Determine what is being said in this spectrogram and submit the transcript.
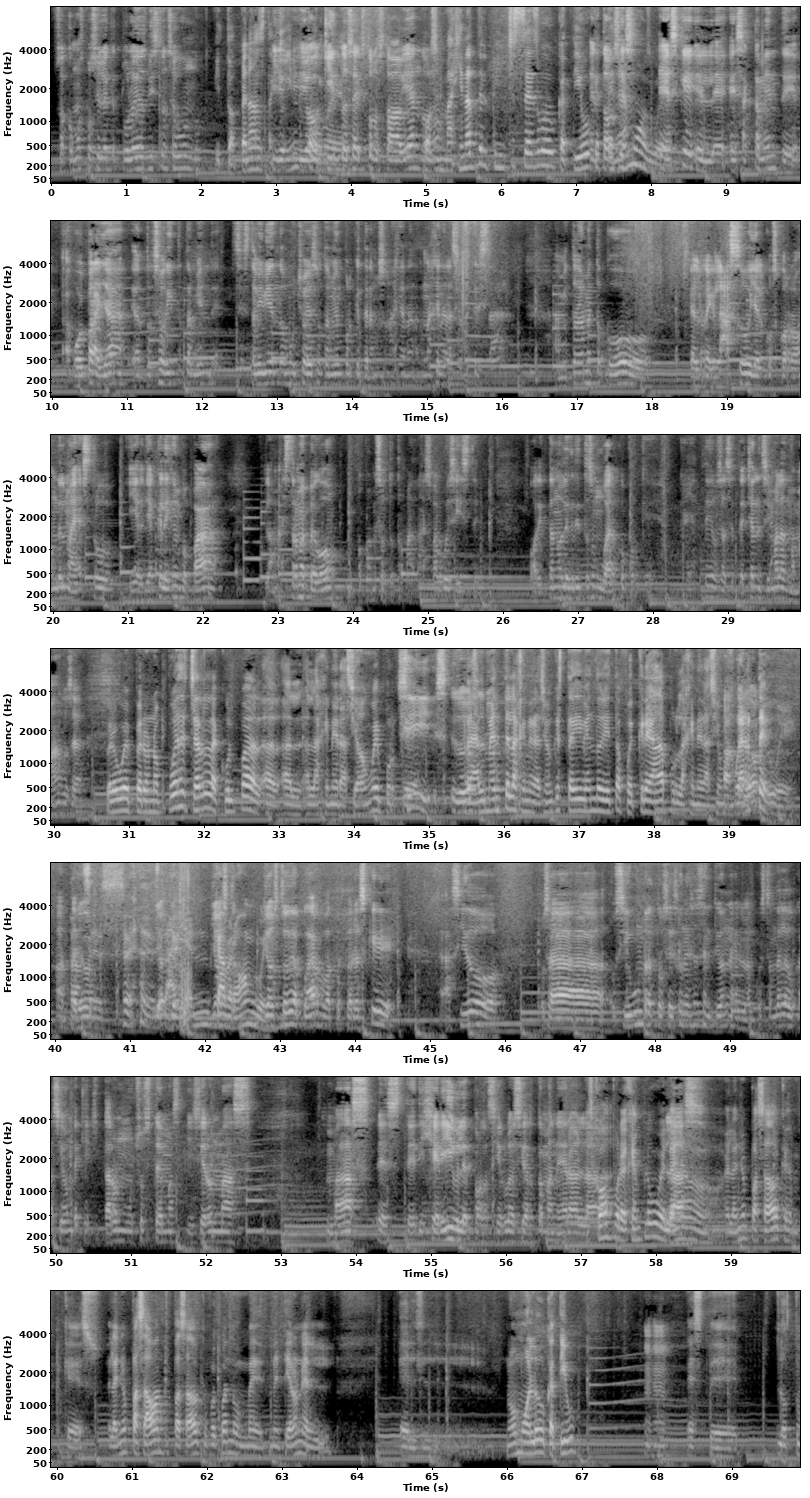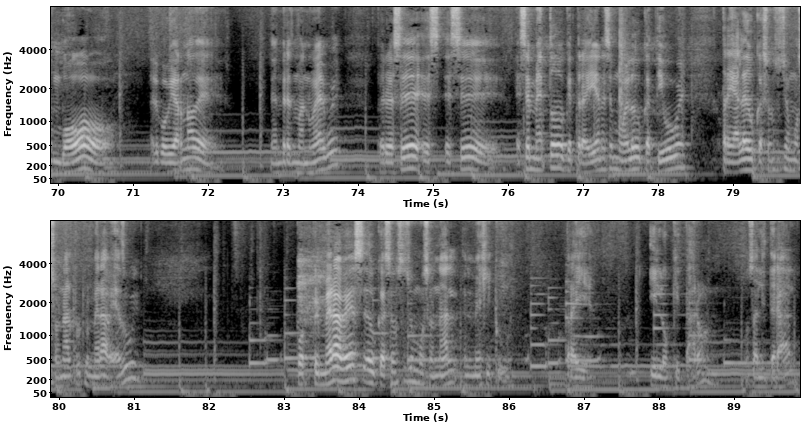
O sea, ¿cómo es posible que tú lo hayas visto en segundo? Y tú apenas hasta Y yo, quinto, y yo sexto lo estaba viendo. Pues ¿no? imagínate el pinche sesgo educativo que Entonces, tenemos, güey. es que el, eh, exactamente, voy para allá. Entonces, ahorita también eh, se está viviendo mucho eso también porque tenemos una, una generación de cristal. A mí todavía me tocó el reglazo y el coscorrón del maestro. Y el día que le dije a mi papá, la maestra me pegó, mi papá me soltó otro madrazo, algo hiciste. Ahorita no le gritas un huerco porque o sea, se te echan encima las mamás, o sea. Pero, güey, pero no puedes echarle la culpa a, a- a la generación, güey, porque Sí, es- yo- realmente la generación que está viviendo ahorita fue creada por la generación Anterior. fuerte, güey. Entonces, Yo- está yo- bien cabrón, güey. Yo estoy de acuerdo, vato, pero es que ha sido, o sea, sí hubo un retroceso en ese sentido en, en la cuestión de la educación, de que quitaron muchos temas, hicieron más, más, este, digerible, por decirlo de cierta manera. La, Es como por ejemplo, güey, el las- año, el año pasado que, que es el año pasado, antepasado, que fue cuando me metieron el, el nuevo modelo educativo. Este lo tumbó el gobierno de, de Andrés Manuel, güey. Pero ese, es- ese, ese método que traían, ese modelo educativo, güey, traía la educación socioemocional por primera vez, güey. Por primera vez, educación socioemocional en México, güey. Traía. Y lo quitaron. O sea, literal.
